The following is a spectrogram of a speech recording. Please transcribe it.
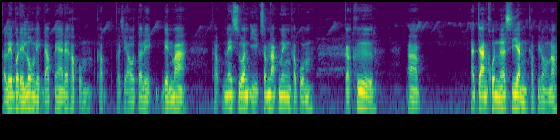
ก็เลยบ่ได้ลงเหลขดับแม่ได้ครับผมครับก็จะเอาตะเหลขเด่นมาครับในส่วนอีกสำนักหนึ่งครับผมก็คืออ่าอาจารย์คนเหนือเซียนครับพี่น้องเนาะ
